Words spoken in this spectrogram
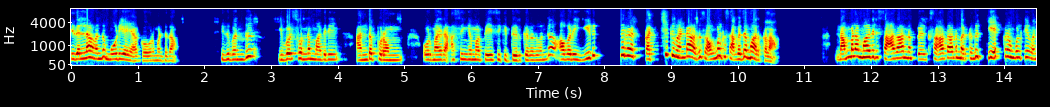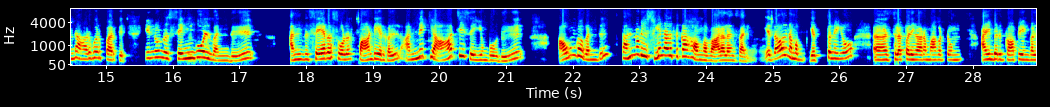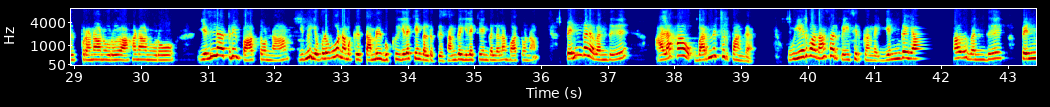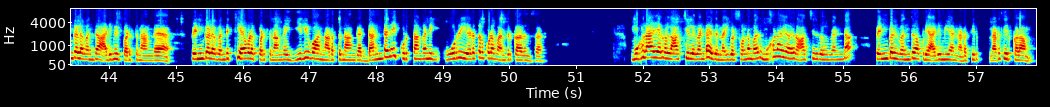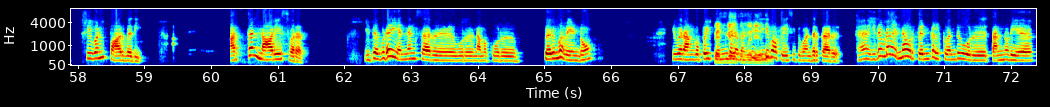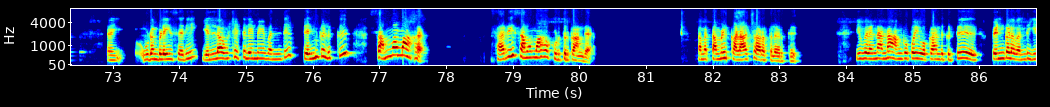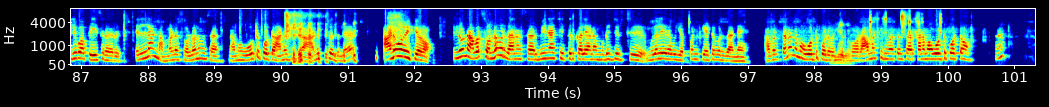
இதெல்லாம் வந்து மோடி ஐயா கவர்மெண்ட் தான். இது வந்து இவர் சொன்ன மாதிரி அந்த புறம் ஒரு மாதிரி அசிங்கமா பேசிக்கிட்டு இருக்கிறது வந்து அவர் இருக்கிற கட்சிக்கு வேண்டாம் அது அவங்களுக்கு சகஜமா இருக்கலாம். நம்மள மாதிரி சாதாரண சாதாரணமா இருக்கிறது கேட்கறவங்களுக்கே வந்து அருவறுப்பா இருக்கு. இன்னொன்னு செங்கோல் வந்து அந்த சேர சோழர் பாண்டியர்கள் அன்னைக்கு ஆட்சி செய்யும் போது அவங்க வந்து தன்னுடைய சுயநலத்துக்காக அவங்க வாழலங்க சார். ஏதாவது நம்ம எத்தனையோ சிலப்பதிகாரமாகட்டும் ஐம்பெரும் காப்பியங்கள் புறநானூறு அகநானூறோ எல்லாத்துலயும் பார்த்தோம்னா இன்னும் எவ்வளவோ நமக்கு தமிழ் புக்கு இலக்கியங்கள் இருக்கு. சங்க இலக்கியங்கள் எல்லாம் பார்த்தோம்னா பெண்களை வந்து அழகா வர்ணிச்சிருப்பாங்க. உயர்வா தான் சார் பேசியிருக்காங்க. எங்கயாவது வந்து பெண்களை வந்து அடிமைப்படுத்தினாங்க பெண்களை வந்து கேவலப்படுத்தினாங்க இழிவா நடத்துனாங்க தண்டனை கொடுத்தாங்கன்னு ஒரு இடத்துல கூட வந்திருக்காருங்க சார். முகலாயர்கள் ஆட்சியில வேண்டாம் இது இவர் சொன்ன மாதிரி முகலாயர் ஆட்சிகள் வேண்டாம் பெண்கள் வந்து அப்படி அடிமையா நடத்தி நடத்திருக்கலாம் சிவன் பார்வதி. அர்த்தன் நாரீஸ்வரர். இதை விட என்னங்க சார் ஒரு நமக்கு ஒரு பெருமை வேண்டும். இவர் அங்க போய் பெண்களை வந்து. இழிவா பேசிட்டு வந்திருக்காரு. அஹ் இதை விட என்ன ஒரு பெண்களுக்கு வந்து ஒரு தன்னுடைய உடம்புலையும் சரி எல்லா விஷயத்திலயுமே வந்து பெண்களுக்கு சமமாக சரி சமமாக கொடுத்திருக்காங்க. நம்ம தமிழ் கலாச்சாரத்துல இருக்கு. இவர் என்னன்னா அங்க போய் உக்காந்துக்கிட்டு பெண்களை வந்து இழிவா பேசுறாரு. எல்லாம் நம்மள சொல்லணும் சார். நம்ம ஓட்டு போட்டு அனுப்பி அனுப்பிச்சதுல அனுபவிக்கிறோம். இன்னொன்னு அவர் சொன்னவர் தானே சார். மீனாட்சி திருக்கல்யாணம் முடிஞ்சிருச்சு. முதலிரவு எப்பன்னு கேட்டவர் தானே. அவர் தானே நம்ம ஓட்டு போட. வச்சிருக்கோம். ராமசீனிவாசன் சார் நம்ம ஓட்டு போட்டோம்?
